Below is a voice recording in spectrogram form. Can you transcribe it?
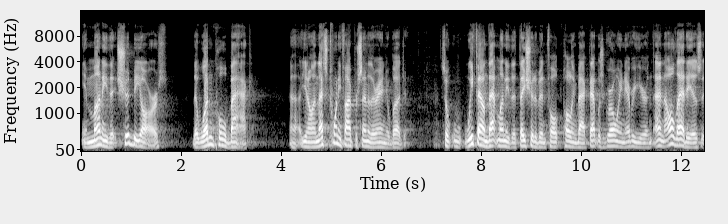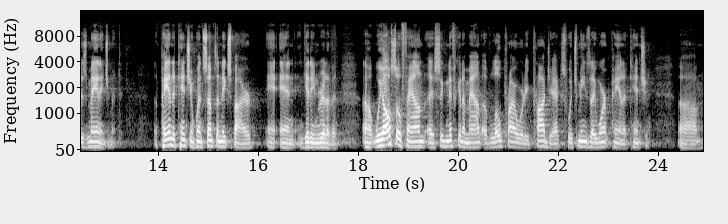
in money that should be ours that wasn't pulled back uh, you know, and that's 25 percent of their annual budget. So we found that money that they should have been pulling back, that was growing every year. And, and all that is, is management, paying attention when something expired and, and getting rid of it. Uh, we also found a significant amount of low priority projects, which means they weren't paying attention. Um,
